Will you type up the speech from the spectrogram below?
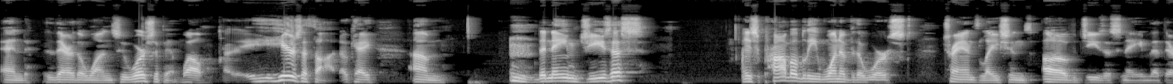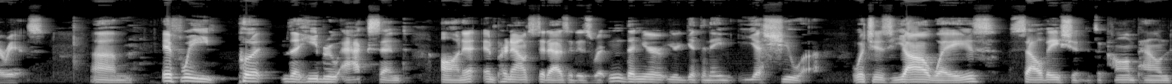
and they're the ones who worship him. Well, here's a thought, okay? Um, the name Jesus is probably one of the worst translations of Jesus' name that there is. Um, if we put the Hebrew accent on it and pronounced it as it is written, then you're you get the name Yeshua, which is Yahweh's salvation. It's a compound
